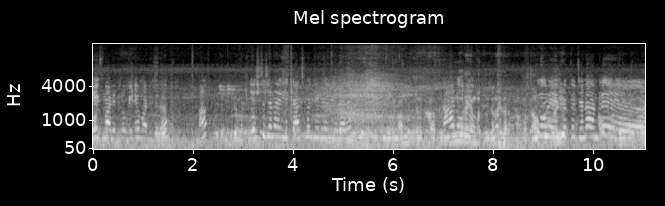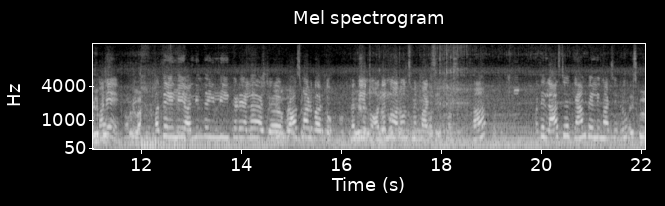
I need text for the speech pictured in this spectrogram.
ಹೇಗೆ ಮಾಡಿದ್ರು? ವಿಡಿಯೋ ಮಾಡಿದ್ದೀರಾ? ಎಷ್ಟು ಜನ ಇಲ್ಲಿ ಕ್ಯಾಚ್ಮೆಂಟ್ ಏರಿಯಲ್ಲಿ ಇದ್ದಾರೆ? ನಾನ್ನೂರ. ಎಂಬತ್ತು ಜನ ಇದ್ದಾರೆ ಎಂಬತ್ತು ಜನ ಅಂದ್ರೆ ಮನೆ. ಮತ್ತೆ ಇಲ್ಲಿ ಅಲ್ಲಿಂದ ಇಲ್ಲಿ ಈ ಕಡೆ ಎಲ್ಲ ಕ್ರಾಸ್ ಮಾಡಬಾರ್ದು ನದಿಯನ್ನು. ಅದನ್ನು ಅನೌನ್ಸ್ಮೆಂಟ್ ಮಾಡಿಸಿ. ಹಾ? ಮತ್ತೆ ಲಾಸ್ಟ್ ಇಯರ್ ಕ್ಯಾಂಪ್ ಎಲ್ಲಿ ಮಾಡಿಸಿದ್ರು? ಹೈಸ್ಕೂಲ್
